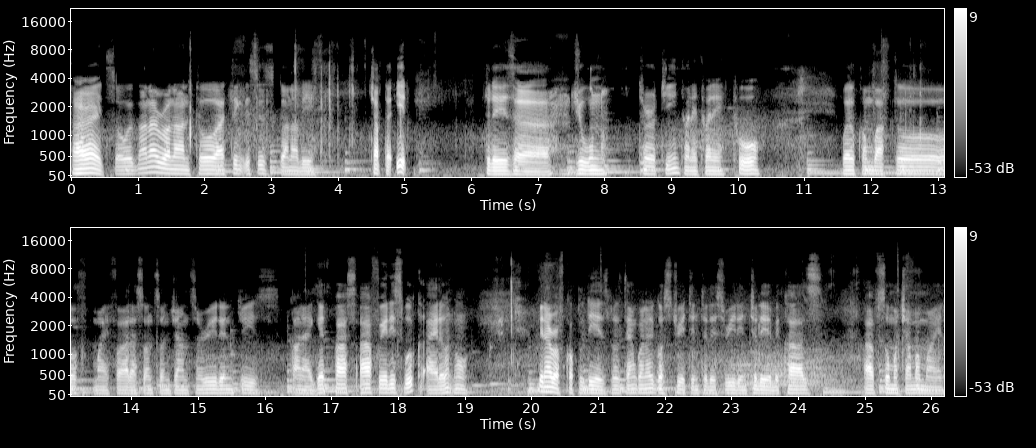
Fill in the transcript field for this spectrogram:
All right, so we're gonna run on to I think this is gonna be chapter 8. Today is uh, June 13, 2022. Welcome back to my father, Sun-Sun Johnson reading. Jeez, can I get past halfway this book? I don't know. Been a rough couple days, but I'm gonna go straight into this reading today because I have so much on my mind.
